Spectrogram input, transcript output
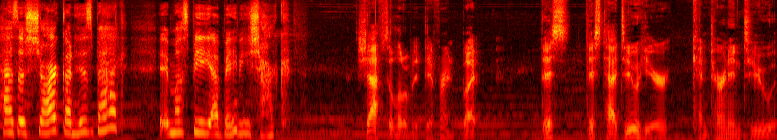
has a shark on his back? It must be a baby shark. Shaft's a little bit different, but this this tattoo here can turn into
